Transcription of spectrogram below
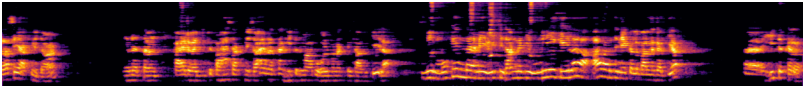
රසයක් නිසා. එහෙම නැත්නම් කායට වැදිච්ච පහසක් නිසා. එහෙම නැත්නම් හිතට මාපු හොල්මනක් නිසාද කියලා. මේ මොකෙන්ද මේ වෙච්ච සංගතිය උනේ කියලා ආවර්ජනය කළ බලන ගතියක් හිත කරනවා.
